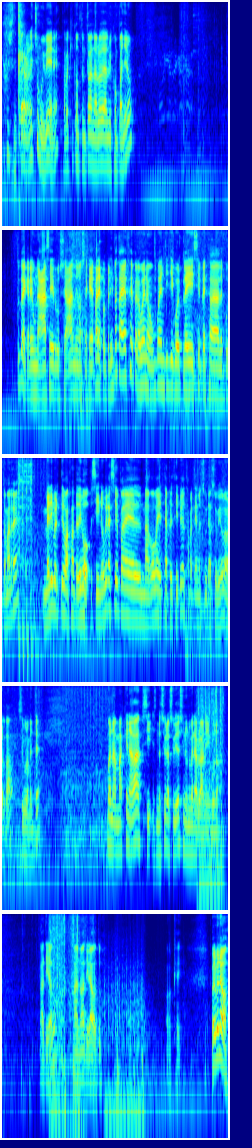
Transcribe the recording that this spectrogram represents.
Hijos de perro, lo han hecho muy bien, ¿eh? Estaba aquí concentrado en hablar de mis compañeros. ¿Tú te crees una A6 ruseando y no sé qué? Vale, pues en principio está F, pero bueno, un buen GG Wellplay siempre está de puta madre. Me he divertido bastante. Digo, si no hubiera sido por el Magobe este al principio, esta partida no se hubiera subido, la verdad, seguramente. Bueno, más que nada, si no se hubiera subido si no hubiera hablado ninguno. ¿La ha tirado? Ah, no, ha tirado tú. Ok. Pero bueno,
